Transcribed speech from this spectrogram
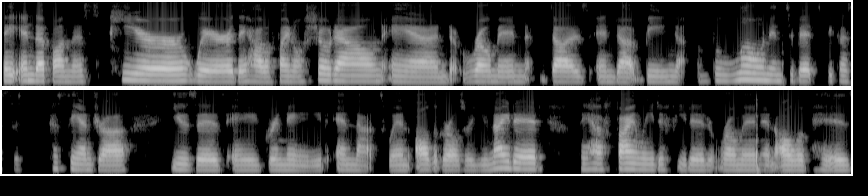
They end up on this pier where they have a final showdown, and Roman does end up being blown into bits because Cassandra uses a grenade, and that's when all the girls are united. They have finally defeated Roman and all of his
